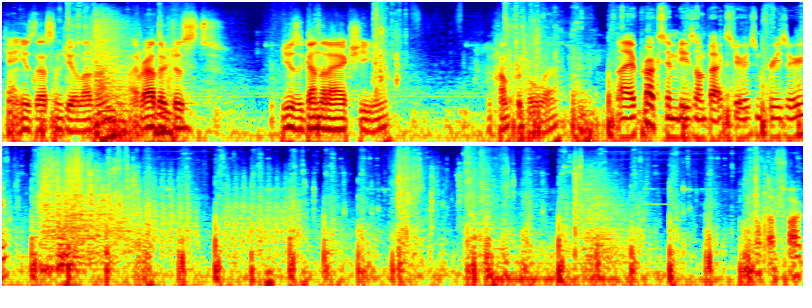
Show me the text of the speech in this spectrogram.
Can't use the SMG-11. I'd rather just use a gun that I actually am comfortable with. Uh, I have proximities on backstairs and freezer. What the fuck?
